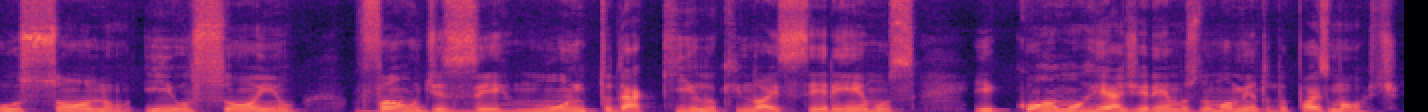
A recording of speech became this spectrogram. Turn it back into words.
o sono e o sonho vão dizer muito daquilo que nós seremos e como reagiremos no momento do pós-morte.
